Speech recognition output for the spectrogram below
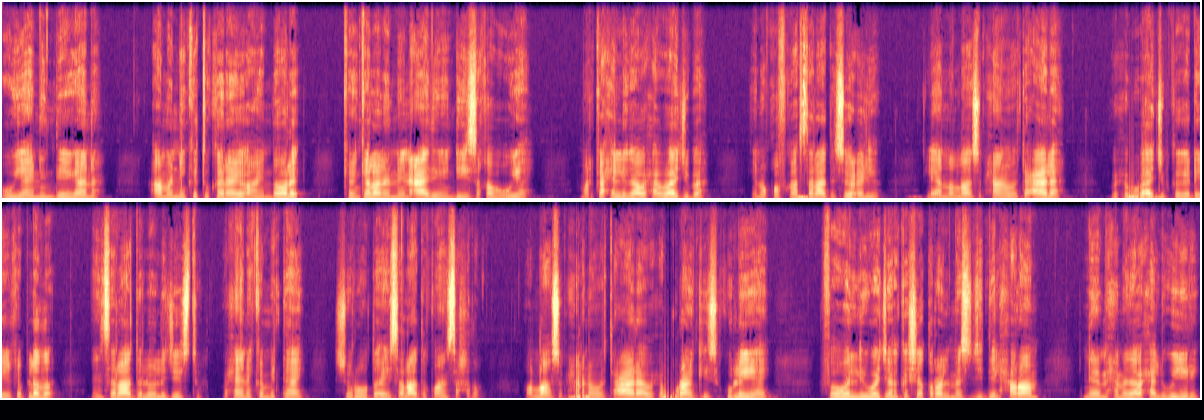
uu yahay nin deegaan ah. Ama ninka tukanaya oo ah indhoole kan kalena nin caadi oo indhihiisa qaba uu yahay. Marka xilligaa waxaa waajib ah inuu qofkaas salaada soo celiyo lianna allah subxaanahu watacaala wuxuu waajib kaga dhigay qiblada in salaada loola jeesto. Waxayna ka mid tahay شروط أي صلاة كون سحظة الله سبحانه وتعالى وحقران كيس كل فولي وجهك شطر المسجد الحرام. نبي محمد وحلويري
